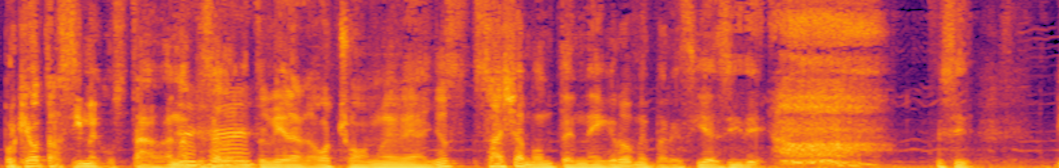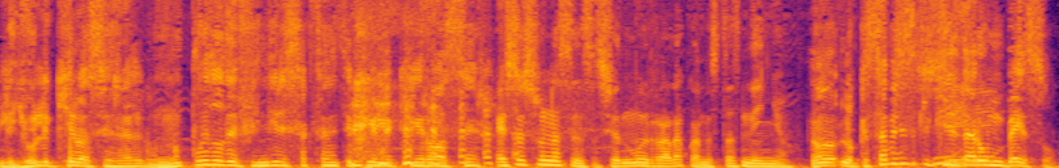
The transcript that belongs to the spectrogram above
Porque otras sí me gustaban, a pesar de que tuviera ocho o nueve años. Sasha Montenegro me parecía así de... ¡ah! Así, le- yo le quiero hacer algo. No puedo definir exactamente qué le quiero hacer. Eso es una sensación muy rara cuando estás niño. No, lo que sabes es que quieres dar un beso.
